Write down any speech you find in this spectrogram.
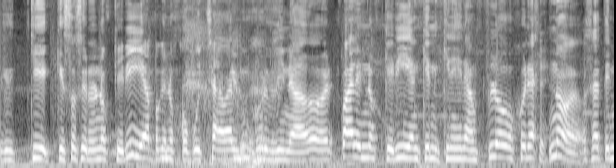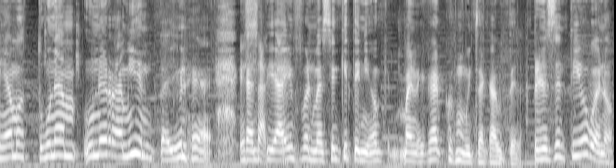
qué, qué socio no nos quería porque nos copuchaba algún coordinador, cuáles nos querían, quiénes, eran flojos. No, o sea, teníamos una, una herramienta y una cantidad de información que teníamos que manejar con mucha cautela. Pero en ese sentido, bueno,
